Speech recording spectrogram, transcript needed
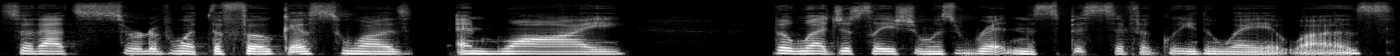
So that's sort of what the focus was and why the legislation was written specifically the way it was.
